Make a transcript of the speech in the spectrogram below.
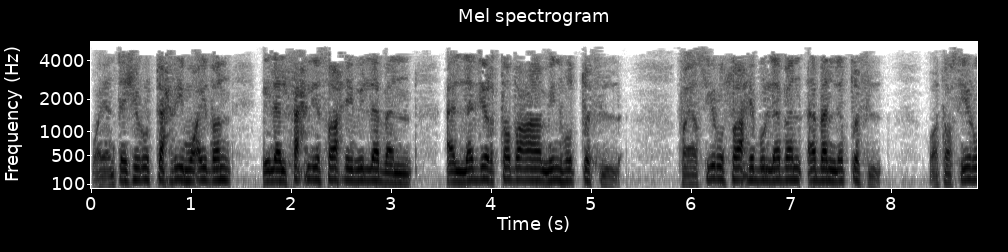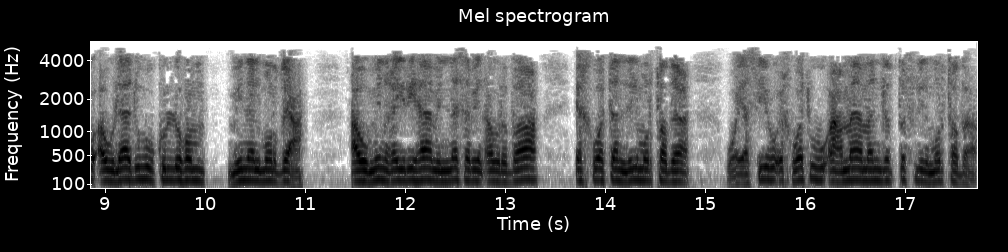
وينتشر التحريم أيضا إلى الفحل صاحب اللبن الذي ارتضع منه الطفل. فيصير صاحب اللبن أبا للطفل وتصير أولاده كلهم من المرضعة أو من غيرها من نسب أو رضاع إخوة للمرتضع ويصير إخوته أعماما للطفل المرتضع.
